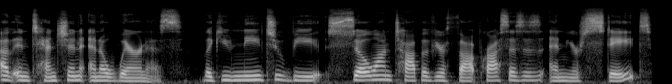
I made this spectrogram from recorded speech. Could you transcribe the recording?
of intention and awareness. Like you need to be so on top of your thought processes and your state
